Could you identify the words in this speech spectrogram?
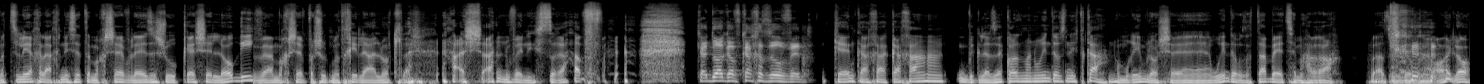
מצליח להכניס את המחשב לאיזשהו כשל לוגי והמחשב פשוט מתחיל לעלות לעשן ונשרף. כידוע אגב ככה זה עובד. כן ככה ככה בגלל זה כל הזמן ווינדוס נתקע אומרים לו שווינדוס אתה בעצם הרע. ואז הוא אומר אוי לא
